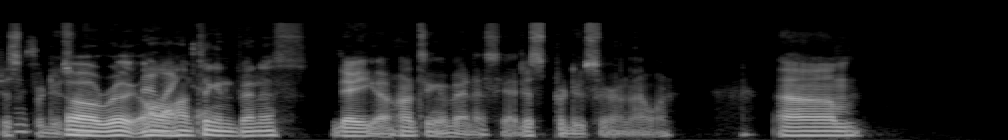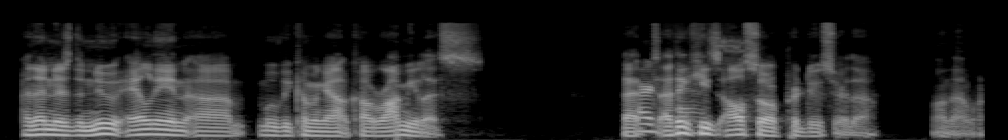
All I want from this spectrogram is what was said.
Just That's producer. oh, really? I Oh, liked Haunting it. in Venice. There you go. Haunting in Venice. Yeah, just producer on that one. Um, and then there's the new Alien um movie coming out called Romulus. That Hard I think he's also a producer though on that one.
